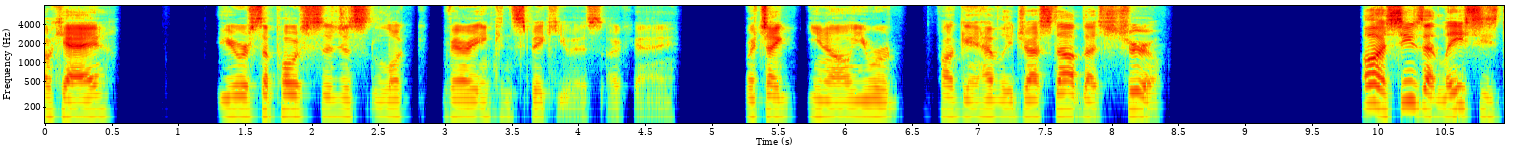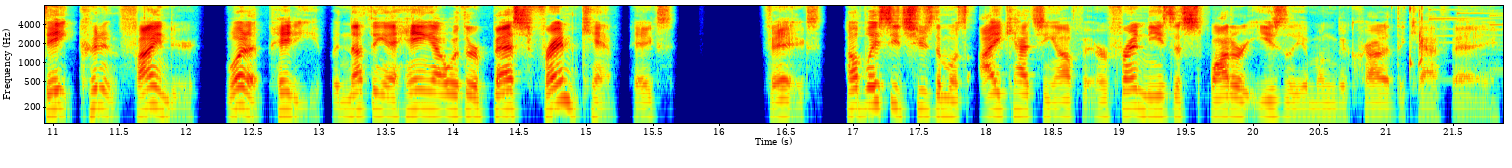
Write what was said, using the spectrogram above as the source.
Okay. You were supposed to just look very inconspicuous. Okay. Which I, you know, you were fucking heavily dressed up. That's true. Oh, it seems that Lacey's date couldn't find her. What a pity, but nothing to hang out with her best friend can't fix. Fix. Help Lacey choose the most eye-catching outfit. Her friend needs to spot her easily among the crowd at the cafe.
